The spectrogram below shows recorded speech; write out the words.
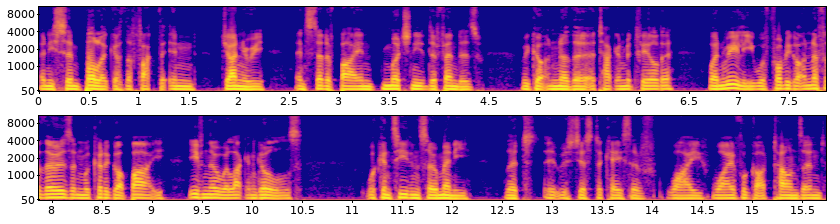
and he's symbolic of the fact that in January, instead of buying much needed defenders, we got another attacking midfielder. When really we've probably got enough of those, and we could have got by, even though we're lacking goals. We're conceding so many that it was just a case of why why have we got Townsend?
